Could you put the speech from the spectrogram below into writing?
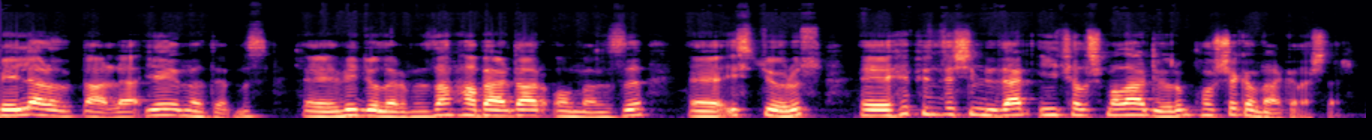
belli aralıklarla yayınladığımız e, videolarımızdan haberdar olmanızı e, istiyoruz. E, hepinize şimdiden iyi çalışmalar diyorum. Hoşçakalın arkadaşlar.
